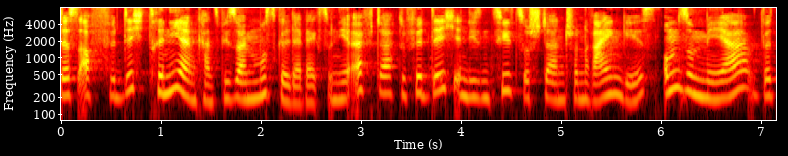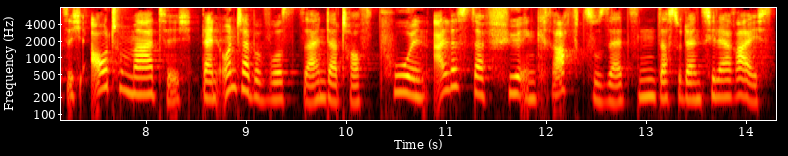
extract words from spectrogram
das auch für dich trainieren kannst, wie so ein Muskel, der wächst. Und je öfter du für dich in diesen Zielzustand schon reingehst, umso mehr wird sich automatisch dein Unterbewusstsein darauf polen, alles dafür in Kraft zu setzen, dass du dein Ziel erreichst.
